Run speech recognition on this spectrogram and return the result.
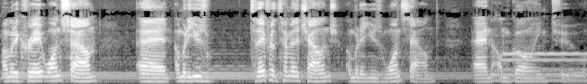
I'm going to create one sound, and I'm going to use, today for the 10 minute challenge, I'm going to use one sound, and I'm going to.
